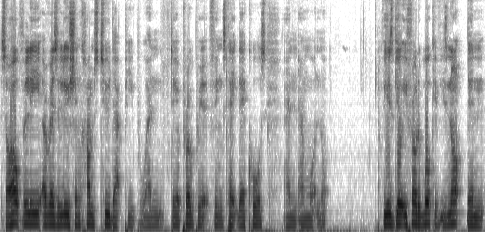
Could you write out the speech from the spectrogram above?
so hopefully a resolution comes to that people and the appropriate things take their course and and whatnot. If he is guilty, throw the book. If he's not, then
